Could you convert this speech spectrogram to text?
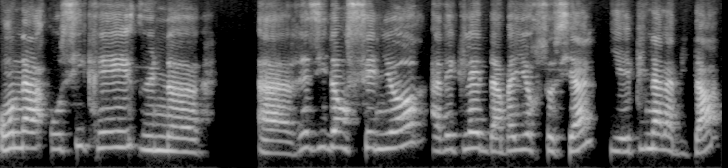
On a aussi créé une euh, résidence senior avec l'aide d'un bailleur social qui est Épinal Habitat.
